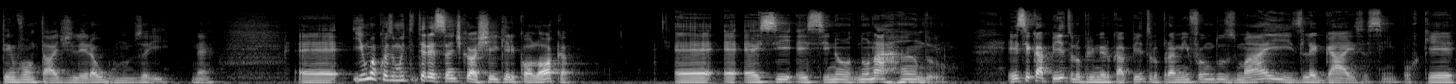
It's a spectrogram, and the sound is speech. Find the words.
tenho vontade de ler alguns aí. Né? É, e uma coisa muito interessante que eu achei que ele coloca é, é, é esse, esse no, no, narrando. Esse capítulo, o primeiro capítulo, para mim foi um dos mais legais, assim, porque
